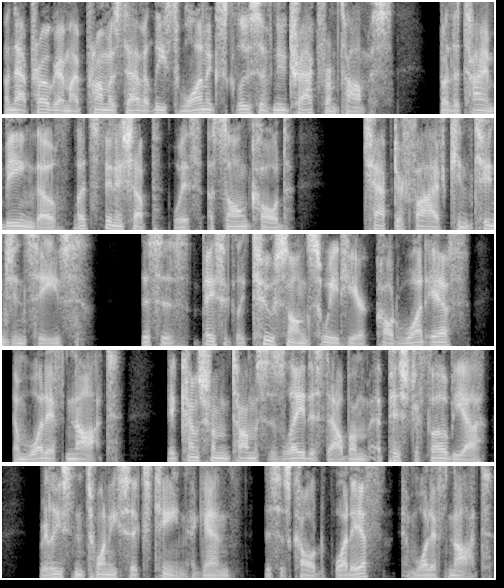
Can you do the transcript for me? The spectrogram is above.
On that program, I promised to have at least one exclusive new track from Thomas. For the time being, though, let's finish up with a song called Chapter 5 Contingencies. This is basically two song suite here called What If and What If Not. It comes from Thomas's latest album, Epistrophobia, released in 2016. Again, this is called What If and What If Not.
